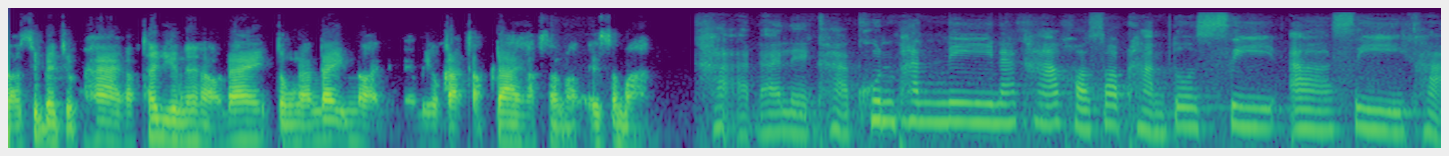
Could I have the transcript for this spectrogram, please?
ถวๆ11.5 ครับ ถ้ายืนแถวๆได้ตรงนั้นได้อีกหน่อยเนี่ยมีโอกาสกลับได้ครับสำหรับ S Smart ค่ะ ได้เลยค่ะ คุณพันนีนะคะ ขอสอบถามตัว CRC ค่ะ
